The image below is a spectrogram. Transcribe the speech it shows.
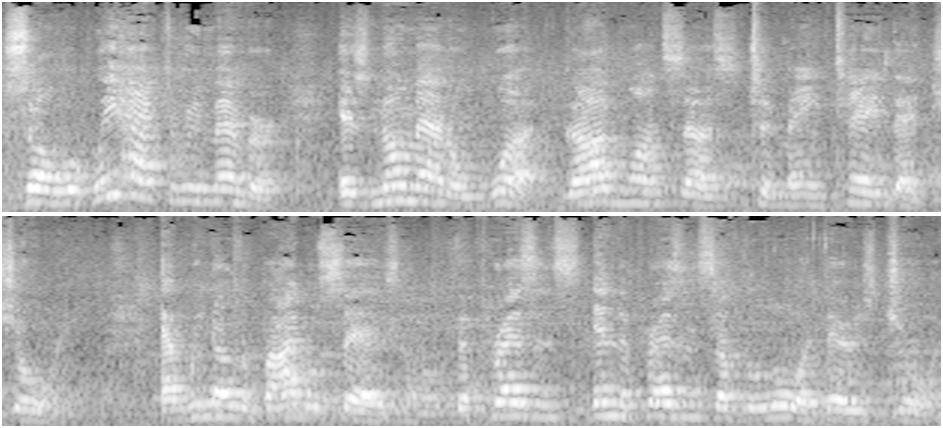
So what we have to remember is no matter what, God wants us to maintain that joy. And we know the Bible says the presence in the presence of the Lord there is joy.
